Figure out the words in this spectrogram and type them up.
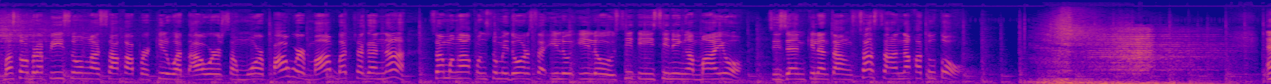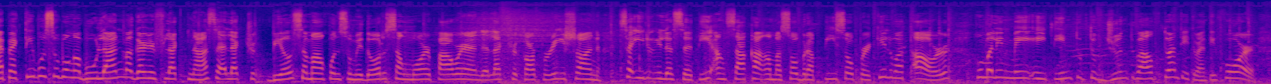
Masobra piso nga saka per kilowatt hour sa more power mabatyagan na sa mga konsumidor sa Iloilo City sininga Mayo. Si Zen Kilantang sasa nakatuto. Epektibo subong nga bulan maga-reflect na sa electric bill sa mga konsumidor sang More Power and Electric Corporation sa Iloilo City ang saka nga masobra piso per kilowatt hour humalin May 18 tugtog June 12, 2024.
